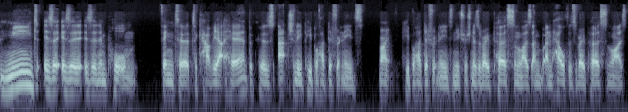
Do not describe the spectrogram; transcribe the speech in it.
need is a is a is an important thing to to caveat here because actually people have different needs, right? People have different needs. Nutrition is a very personalized and, and health is a very personalized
